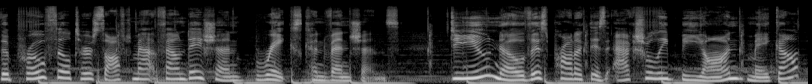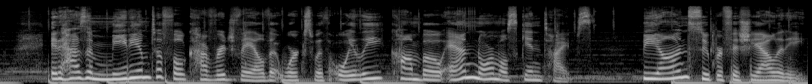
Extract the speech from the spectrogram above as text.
the Pro Filter Soft Matte Foundation breaks conventions. Do you know this product is actually beyond makeup? It has a medium to full coverage veil that works with oily, combo, and normal skin types. Beyond superficiality,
